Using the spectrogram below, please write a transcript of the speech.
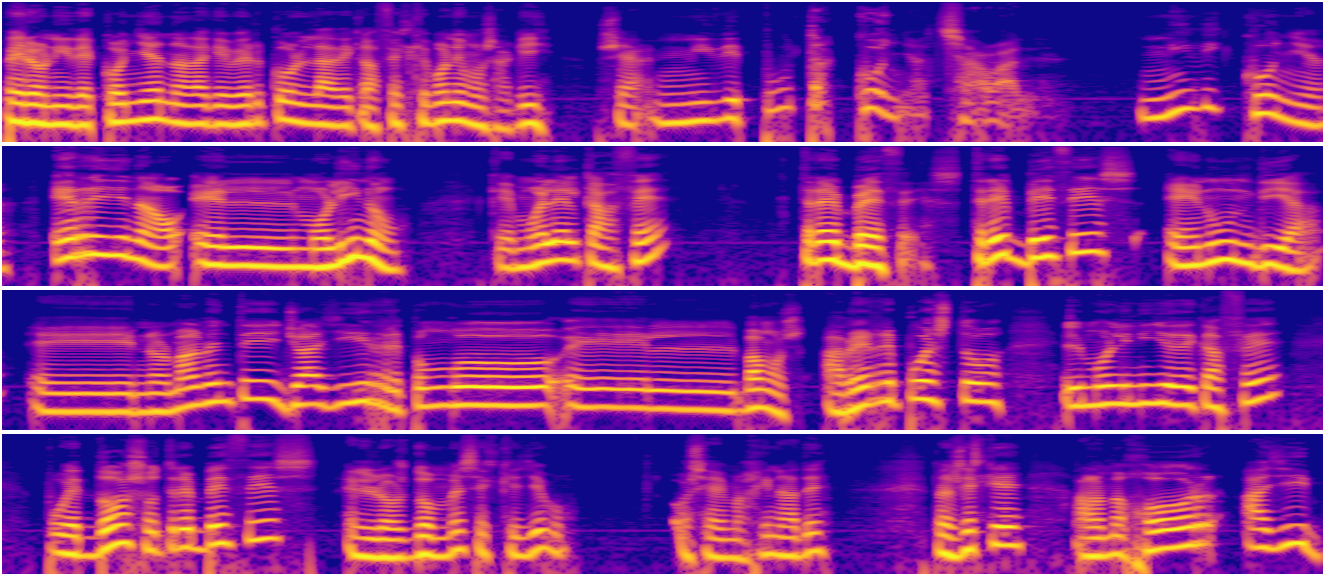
pero ni de coña nada que ver con la de cafés que ponemos aquí. O sea, ni de puta coña, chaval. Ni de coña. He rellenado el molino que muele el café tres veces. Tres veces en un día. Eh, normalmente yo allí repongo el... Vamos, habré repuesto el molinillo de café pues dos o tres veces en los dos meses que llevo. O sea, imagínate. Pero si es que a lo mejor allí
